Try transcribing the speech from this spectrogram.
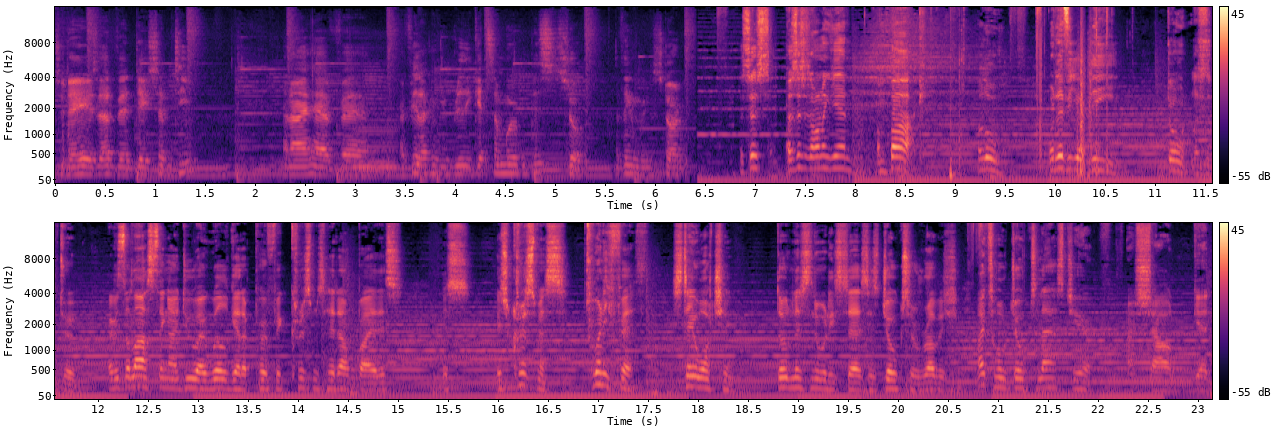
Today is Advent Day 17, and I have, uh, I feel like I can really get somewhere with this, so I think we can start. Is this is this on again? I'm back. Hello. Whatever you be, don't listen to him. If it's the last thing I do, I will get a perfect Christmas hit out by this. This it's Christmas, 25th. Stay watching. Don't listen to what he says. His jokes are rubbish. I told jokes last year. I shall get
